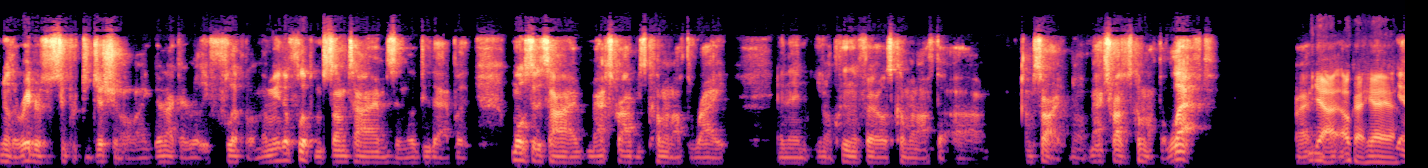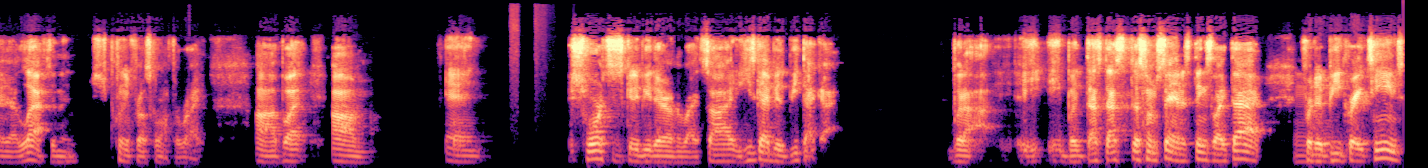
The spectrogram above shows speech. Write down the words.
you know the Raiders are super traditional; like they're not going to really flip them. I mean, they'll flip them sometimes, and they'll do that, but most of the time, Maxx Crosby's coming off the right, and then you know Clelin Ferrell's coming off the. Uh, I'm sorry, no, Maxx Crosby's coming off the left, right? Yeah. Okay. Yeah. Yeah. Yeah. Left, and then Clelin Ferrell's coming off the right. Uh, but um, and Schwartz is going to be there on the right side. He's got to be able to beat that guy. But I, he, he, but that's that's that's what I'm saying. It's things like that mm-hmm. for to be great teams.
